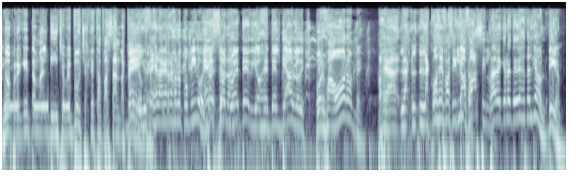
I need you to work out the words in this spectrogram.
No, pero es que está mal dicho. Pucha, ¿qué está pasando aquí? Ve, y usted se la agarra solo conmigo. Eso yo no, es de Dios, es del diablo. Por favor, hombre. O sea, la, la cosa es facilita. Está fácil, ¿no? ¿Sabe que no es de Dios, es del diablo? Dígame.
